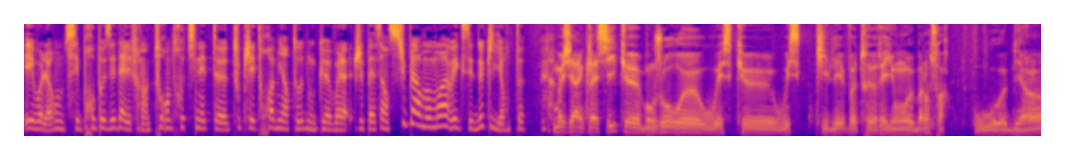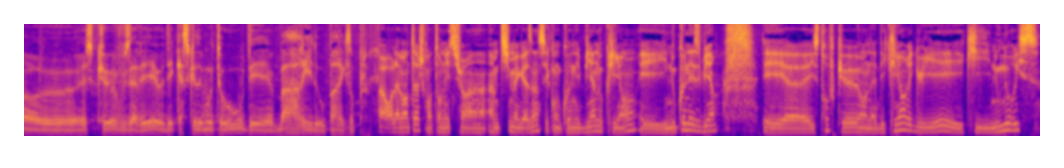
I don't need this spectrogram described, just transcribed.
et voilà, on s'est proposé d'aller faire un tour en trottinette toutes les trois bientôt. Donc voilà, j'ai passé un super moment avec ces deux clientes. Moi j'ai un classique. bonjour, où est-ce que où est-ce qu'il est votre rayon balançoire? Ou euh, bien euh, est-ce que vous avez euh, des casques de moto ou des barres à rideaux par exemple? Alors l'avantage quand on est sur un, un petit magasin, c'est qu'on connaît bien nos clients et ils nous connaissent bien. Et euh, il se trouve qu'on a des clients réguliers et qui nous nourrissent.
